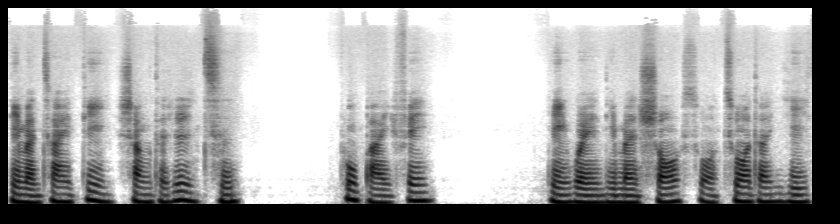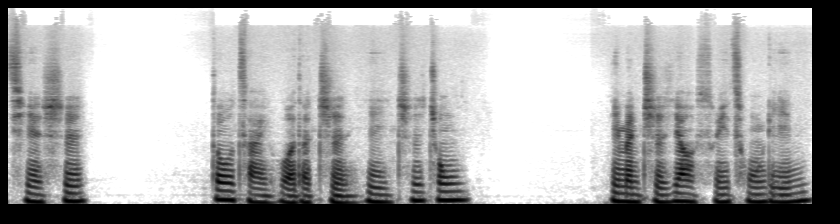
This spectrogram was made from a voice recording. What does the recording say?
你们在地上的日子不白费，因为你们手所做的一切事。都在我的旨意之中。你们只要随从灵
